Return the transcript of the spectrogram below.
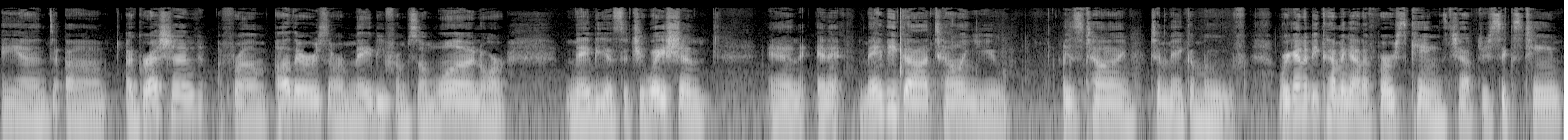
and um, aggression from others, or maybe from someone, or maybe a situation, and and it may be God telling you it's time to make a move. We're going to be coming out of First Kings chapter 16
